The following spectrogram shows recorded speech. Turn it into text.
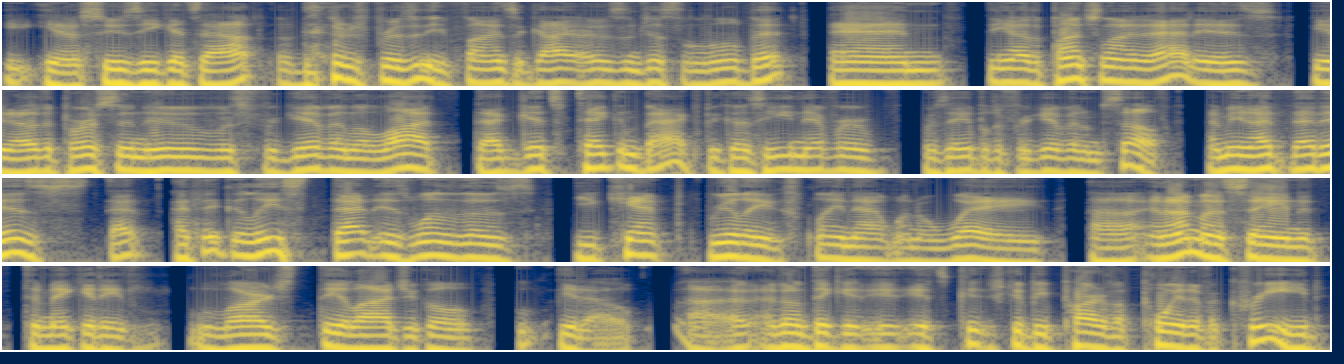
you know, as soon as he gets out of debtor's prison, he finds a guy owes him just a little bit, and you know the punchline of that is you know the person who was forgiven a lot that gets taken back because he never was able to forgive it himself. I mean, I, that is that I think at least that is one of those you can't really explain that one away. Uh, and I'm not saying it to make any large theological, you know, uh, I don't think it, it, it, should be part of a point of a creed,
